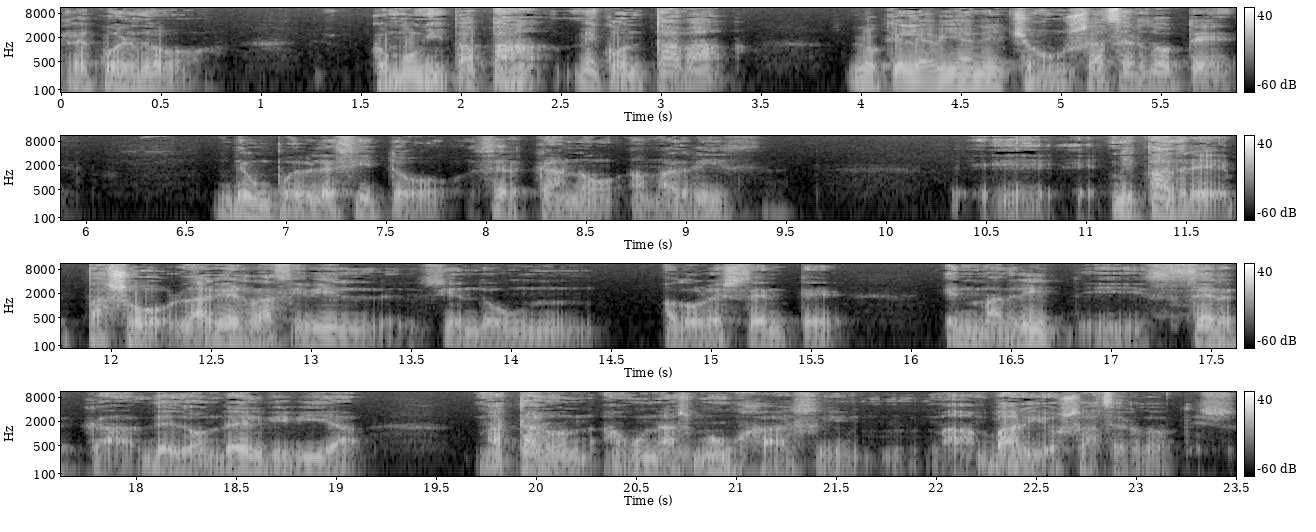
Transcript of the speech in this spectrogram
Recuerdo como mi papá me contaba lo que le habían hecho a un sacerdote de un pueblecito cercano a Madrid. Eh, mi padre pasó la guerra civil siendo un adolescente en Madrid y cerca de donde él vivía mataron a unas monjas y a varios sacerdotes.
